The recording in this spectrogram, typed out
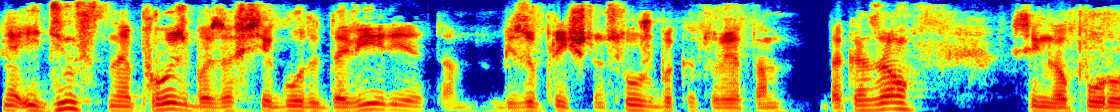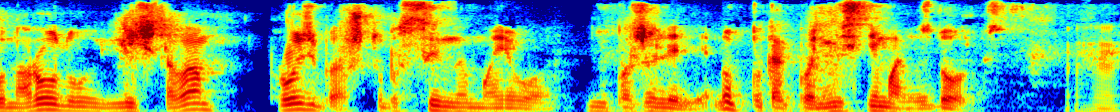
У меня единственная просьба за все годы доверия, там, безупречной службы, которую я там доказал Сингапуру, народу, лично вам, просьба, чтобы сына моего не пожалели, ну, как бы не снимали с должности. Uh-huh.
